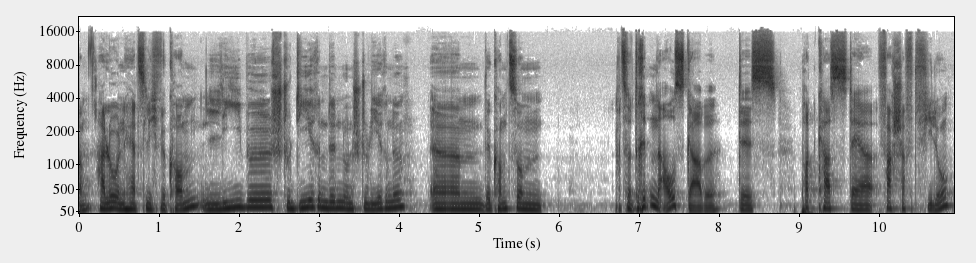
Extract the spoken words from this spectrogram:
Ja, hallo und herzlich willkommen, liebe Studierenden und Studierende. Ähm, willkommen zum, zur dritten Ausgabe des Podcasts der Fachschaft Philo.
